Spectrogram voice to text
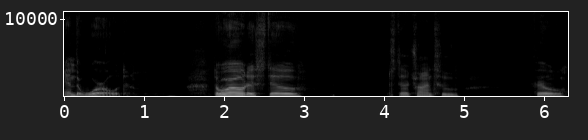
And the world. The world is still still trying to feel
